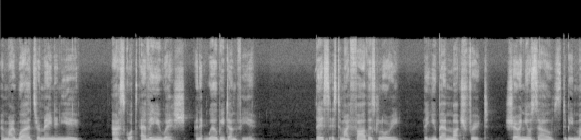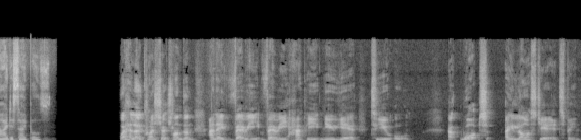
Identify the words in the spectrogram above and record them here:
and my words remain in you, ask whatever you wish, and it will be done for you. This is to my Father's glory, that you bear much fruit, showing yourselves to be my disciples. Well, hello, Christchurch London, and a very, very happy new year to you all. Uh, what a last year it's been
